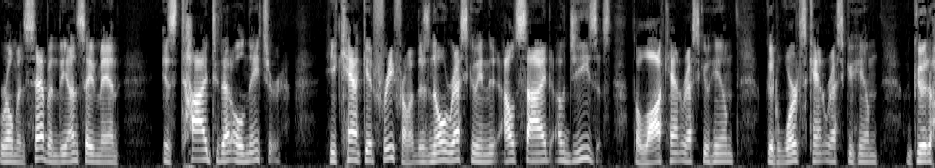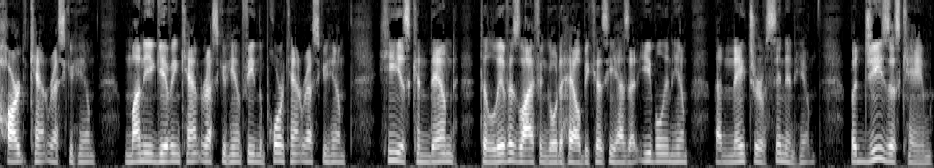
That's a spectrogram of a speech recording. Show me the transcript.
Romans 7, the unsaved man is tied to that old nature. He can't get free from it. There's no rescuing it outside of Jesus. The law can't rescue him. Good works can't rescue him. Good heart can't rescue him. Money giving can't rescue him. Feeding the poor can't rescue him. He is condemned to live his life and go to hell because he has that evil in him, that nature of sin in him. But Jesus came,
